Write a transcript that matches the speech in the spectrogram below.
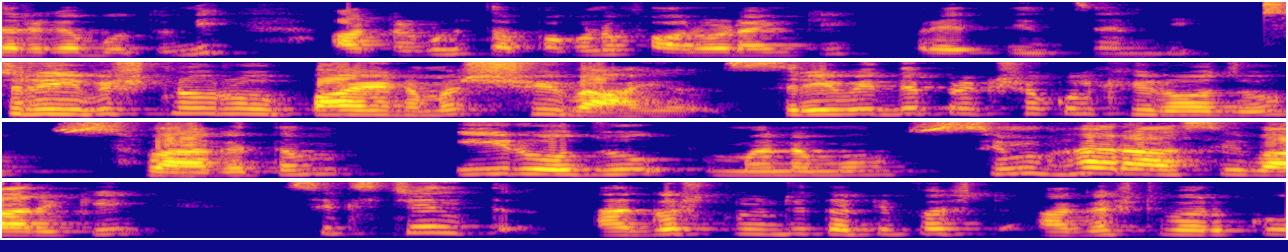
జరగబోతుంది. అక్కడ కూడా తప్పకుండా ఫాలో అవడానికి ప్రయత్నించండి. శ్రీ విష్ణు రూపాయ నమ శివాయ. శ్రీ విద్య ప్రేక్షకులకి ఈరోజు స్వాగతం. ఈ రోజు మనము సింహ రాశి వారికి సిక్స్టీన్త్ ఆగస్ట్ నుంచి థర్టీ ఫస్ట్ ఆగస్ట్ వరకు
